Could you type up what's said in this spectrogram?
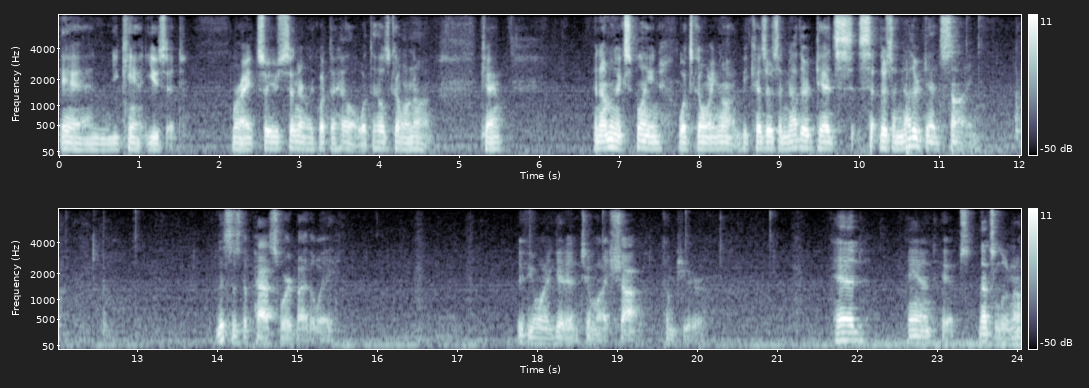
and you can't use it, right? So you're sitting there like, what the hell? What the hell's going on? Okay. And I'm going to explain what's going on because there's another dead there's another dead sign. This is the password, by the way. If you want to get into my shop computer. Head, hand, hips. That's Luna.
